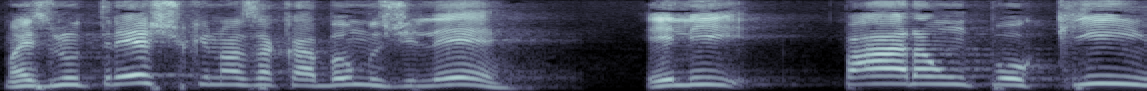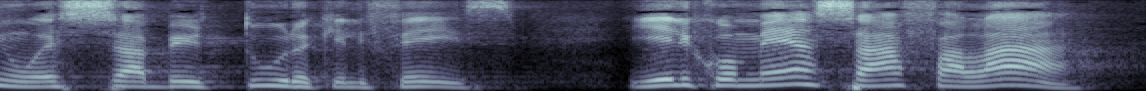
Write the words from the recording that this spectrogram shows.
Mas no trecho que nós acabamos de ler, ele para um pouquinho essa abertura que ele fez e ele começa a falar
